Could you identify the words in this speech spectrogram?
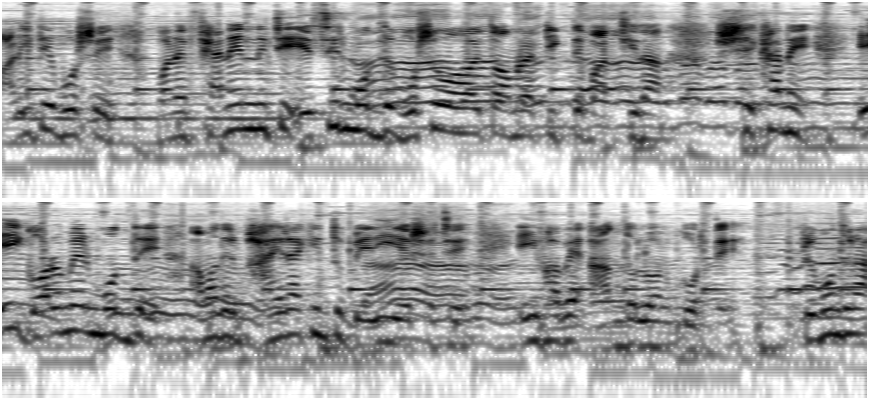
বাড়িতে বসে মানে ফ্যানের নিচে এসির মধ্যে বসেও হয়তো আমরা টিকতে পারছি না, সেখানে এই গরমের মধ্যে আমাদের ভাইরা কিন্তু বেরিয়ে এসেছে এইভাবে আন্দোলন করতে। প্রিয় বন্ধুরা,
